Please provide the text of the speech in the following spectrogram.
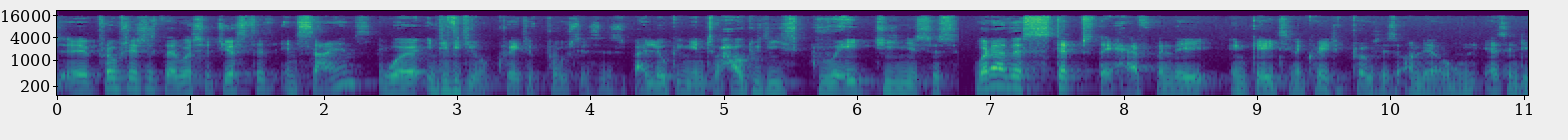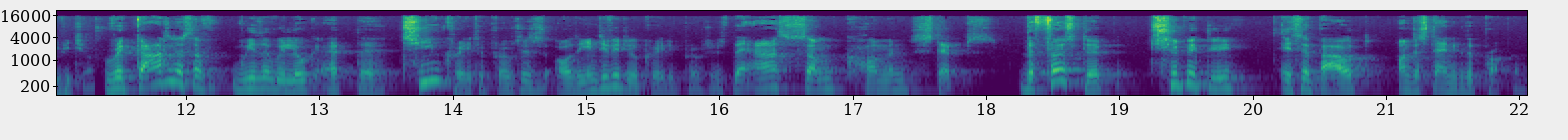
uh, processes that were suggested in science were individual creative processes by looking into how do these great great geniuses, what are the steps they have when they engage in a creative process on their own as individuals? Regardless of whether we look at the team creative process or the individual creative process, there are some common steps. The first step typically is about understanding the problem.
